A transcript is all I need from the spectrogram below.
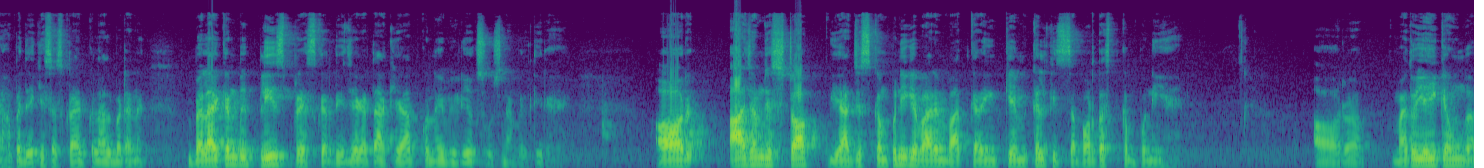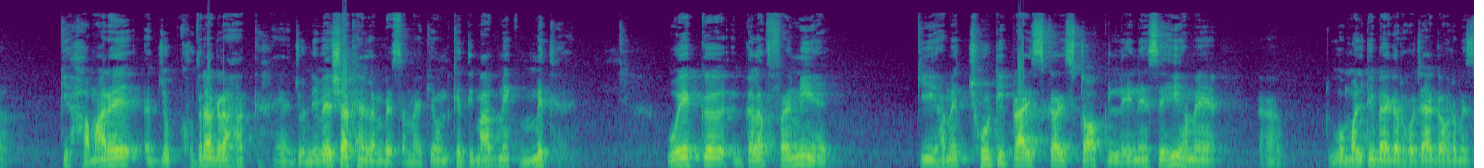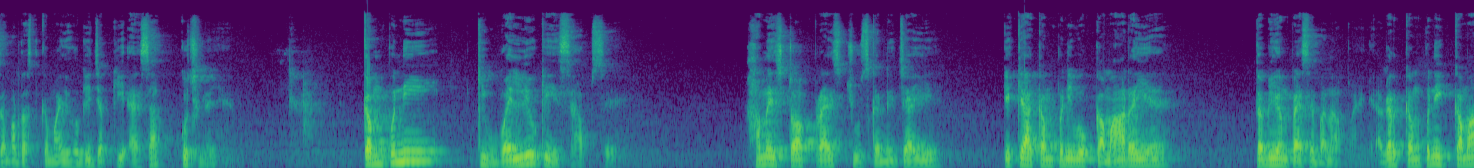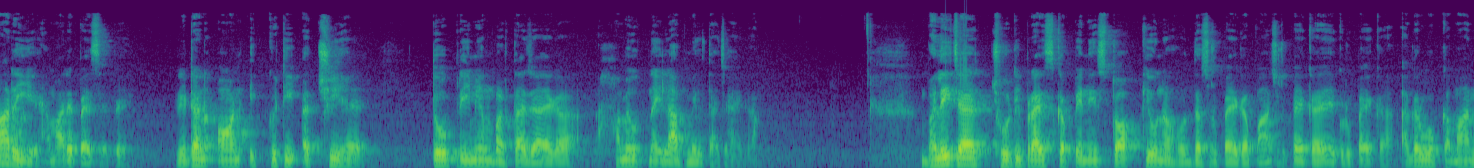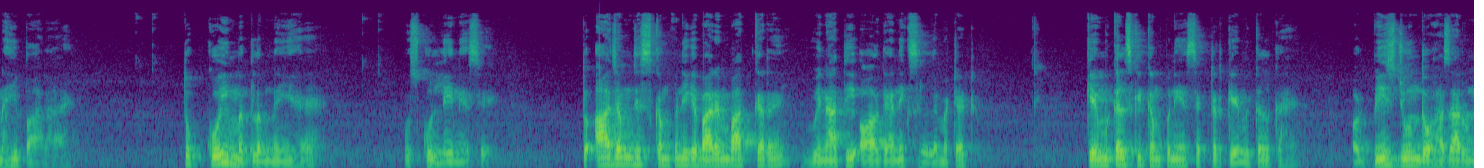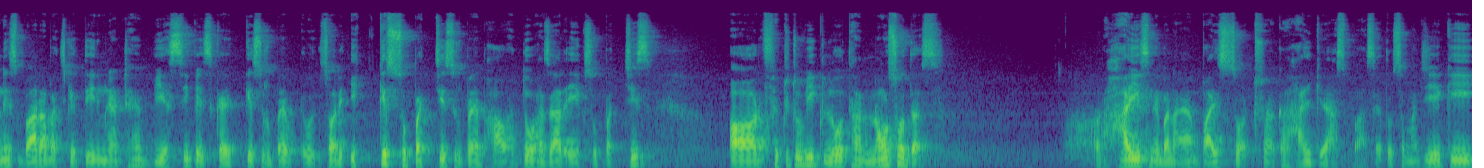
यहाँ पे देखिए सब्सक्राइब का लाल बटन है। बेल आइकन भी प्लीज़ प्रेस कर दीजिएगा ताकि आपको नई वीडियो की सूचना मिलती रहे। और आज हम जिस स्टॉक या जिस कंपनी के बारे में बात करेंगे केमिकल की ज़बरदस्त कंपनी है। और मैं तो यही कहूँगा कि हमारे जो खुदरा ग्राहक हैं, जो निवेशक हैं लंबे समय के, उनके दिमाग में एक मिथ है। वो एक गलत फहमी है कि हमें छोटी प्राइस का स्टॉक लेने से ही हमें वो मल्टी बैगर हो जाएगा और हमें ज़बरदस्त कमाई होगी, जबकि ऐसा कुछ नहीं है। कंपनी की वैल्यू के हिसाब से हमें स्टॉक प्राइस चूज़ करनी चाहिए कि क्या कंपनी वो कमा रही है, तभी हम पैसे बना पाएँगे। अगर कंपनी कमा रही है हमारे पैसे पे रिटर्न ऑन इक्विटी अच्छी है तो प्रीमियम बढ़ता जाएगा, हमें उतना ही लाभ मिलता जाएगा। भले ही चाहे छोटी प्राइस का पेनी स्टॉक क्यों ना हो, दस रुपए का, पाँच रुपए का, एक रुपए का, अगर वो कमा नहीं पा रहा है तो कोई मतलब नहीं है उसको लेने से। तो आज हम जिस कंपनी के बारे में बात कर रहे हैं, विनाती ऑर्गेनिक्स लिमिटेड। केमिकल्स की कंपनी है, सेक्टर केमिकल का है। और 20 जून 2019 बारह बज के तीन मिनट हैं बीएससी पे इसका इक्कीस रुपये सॉरी इक्कीस सौ पच्चीस रुपये भाव है, दो हज़ार एक सौ पच्चीस। और 52 वीक लो था 910 और हाई इसने बनाया बाईस सौ अठारह का हाई के आसपास है। तो समझिए कि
